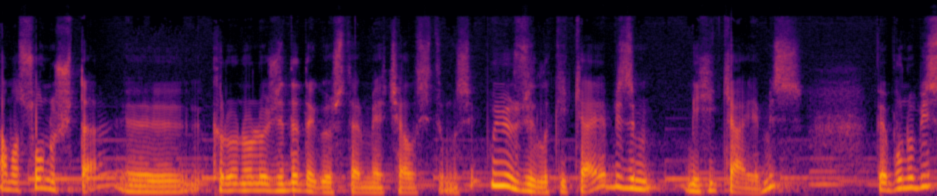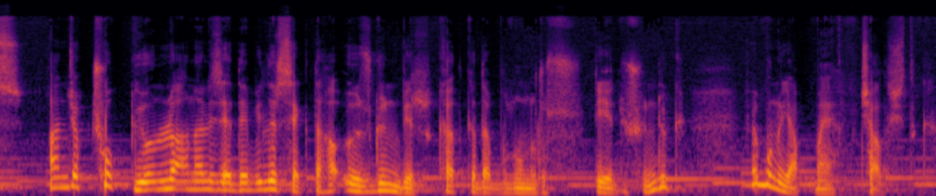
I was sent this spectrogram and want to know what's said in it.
Ama sonuçta e, kronolojide de göstermeye çalıştığımız şey, bu yüzyıllık hikaye bizim bir hikayemiz ve bunu biz ancak çok yönlü analiz edebilirsek daha özgün bir katkıda bulunuruz diye düşündük ve bunu yapmaya çalıştık.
